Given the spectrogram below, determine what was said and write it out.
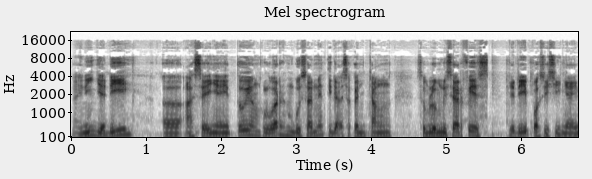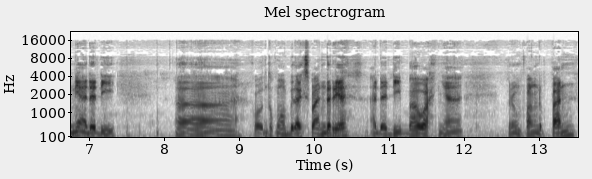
Nah ini jadi uh, AC-nya itu yang keluar hembusannya tidak sekencang sebelum diservis. Jadi posisinya ini ada di uh, kalau untuk mobil expander ya, ada di bawahnya penumpang depan.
